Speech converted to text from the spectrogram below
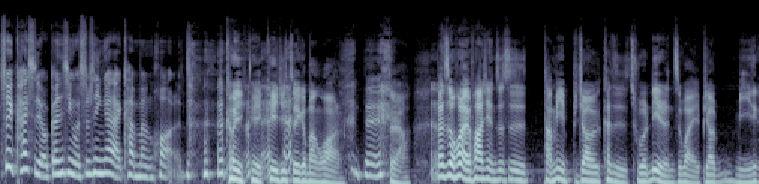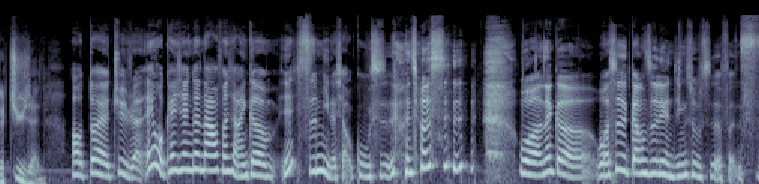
所以开始有更新，我是不是应该来看漫画了？可以可以可以去追个漫画了。对对啊，但是我后来发现这是。唐蜜比较开始，除了猎人之外，也比较迷那个巨人。哦，对，巨人。哎，我可以先跟大家分享一个诶私密的小故事，就是我那个我是钢之炼金术师的粉丝，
